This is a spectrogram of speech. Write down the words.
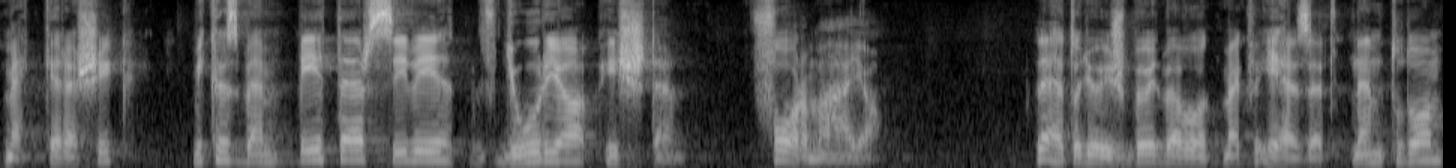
megkeresik, miközben Péter szívét gyúrja Isten, formája. Lehet, hogy ő is bőjtbe volt, megéhezett, nem tudom,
